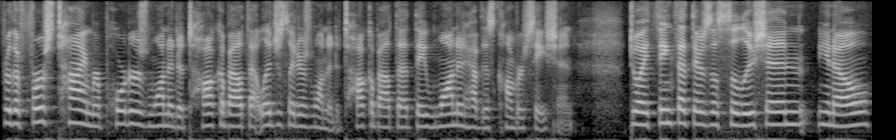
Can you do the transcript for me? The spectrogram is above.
for the first time reporters wanted to talk about that legislators wanted to talk about that. They wanted to have this conversation. Do i think that there's a solution you know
